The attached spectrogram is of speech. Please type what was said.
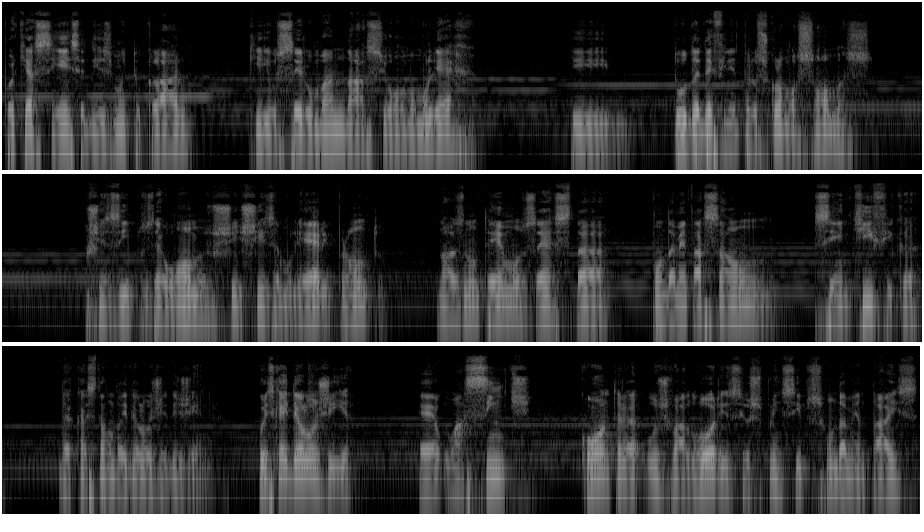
porque a ciência diz muito claro que o ser humano nasce homem ou mulher e tudo é definido pelos cromossomos. O XY é o homem, o XX é mulher e pronto. Nós não temos esta fundamentação científica da questão da ideologia de gênero. Por isso que a ideologia é um assinte contra os valores e os princípios fundamentais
